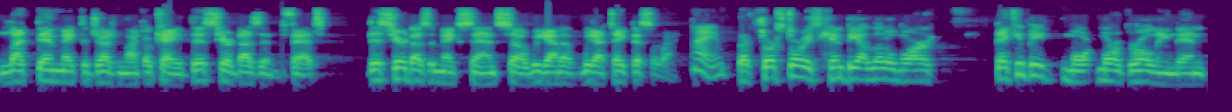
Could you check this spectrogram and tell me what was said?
let them make the judgment. Like, okay, this here doesn't fit. This here doesn't make sense so we gotta we gotta take this away. Right. But short stories can be a little more they can be more more grueling than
